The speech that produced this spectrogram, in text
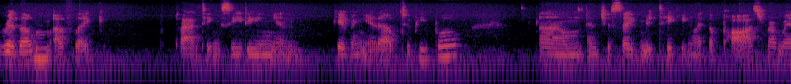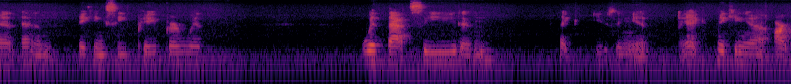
rhythm of like planting, seeding, and giving it out to people, um, and just like taking like a pause from it and making seed paper with with that seed and like using it like making an art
